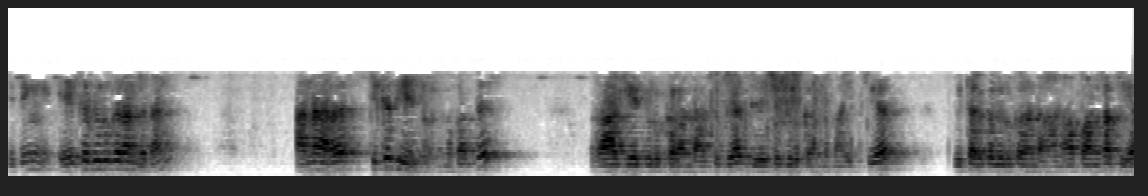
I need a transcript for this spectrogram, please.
ඉතින් ඒක දුරු කරන්න නම් අන අර ටික තියෙන්න ඕනේ. මොකද්ද? රාගය දුරු කරන්න අසුභය, ද්වේෂය දුරු කරන්න මෛත්‍රිය, විතර්ක දුරු කරන්න ආනාපාන සතිය,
